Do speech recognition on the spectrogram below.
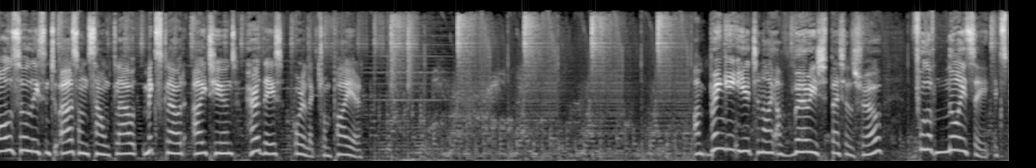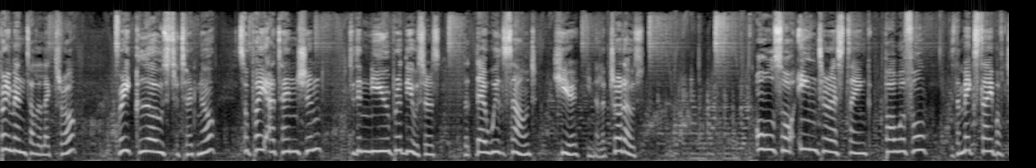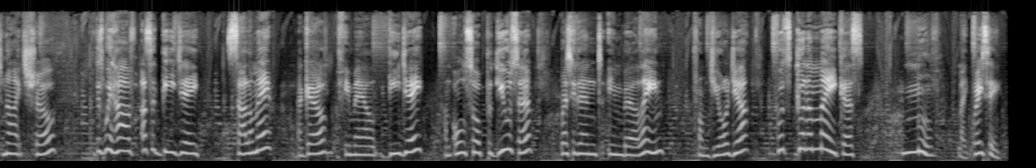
Also listen to us on SoundCloud, Mixcloud, iTunes, Hearthis, or Electronpire. I'm bringing you tonight a very special show full of noisy experimental electro, very close to techno, so pay attention to the new producers that they will sound here in Elektrodos. Also interesting, powerful is the mixtape of tonight's show because we have as a DJ Salome, a girl, a female DJ, and also producer resident in Berlin from Georgia, who's gonna make us move like crazy.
